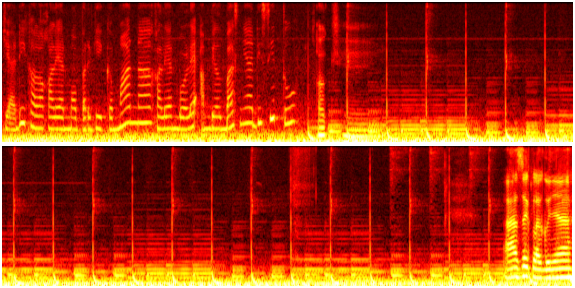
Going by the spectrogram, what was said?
Jadi kalau kalian mau pergi ke mana, kalian boleh ambil busnya di situ. Oke Asik lagunya.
